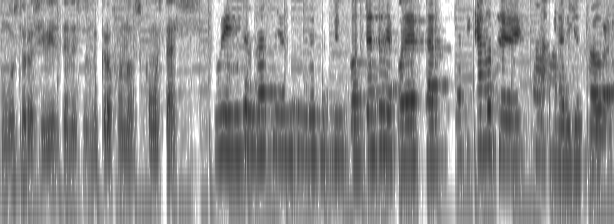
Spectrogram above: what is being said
un gusto recibirte en estos micrófonos. ¿Cómo estás? Muy bien, muchas gracias, muchas gracias. Bien contento de poder estar platicándote de esta maravillosa obra.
